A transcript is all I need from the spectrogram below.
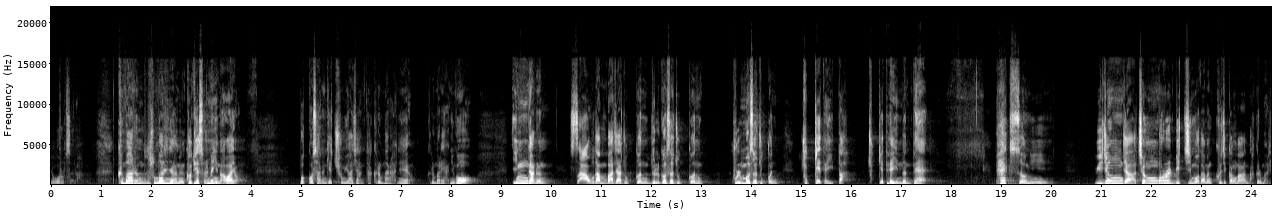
요걸 없애라. 그 말은 무슨 말이냐 하면 그 뒤에 설명이 나와요. 먹고 사는 게 중요하지 않다. 그런 말 아니에요. 그런 말이 아니고 인간은 싸우다 맞아 죽건 늙어서 죽건 굶어서 죽건 죽게 돼 있다. 죽게 돼 있는데 백성이 위정자 정부를 믿지 못하면 그 직각 망한다. 그런 말이.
